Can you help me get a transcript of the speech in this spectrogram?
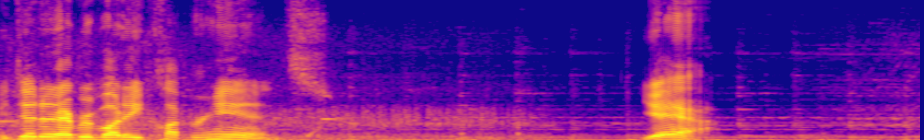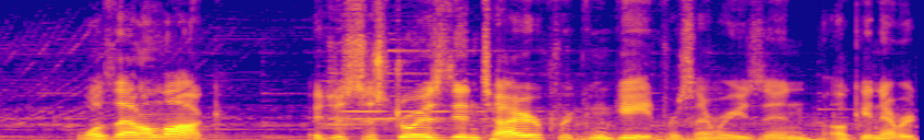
We did it, everybody. Clap your hands. Yeah. What's that unlock? It just destroys the entire freaking gate for some reason. Okay, never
